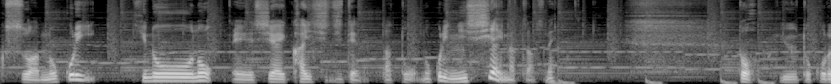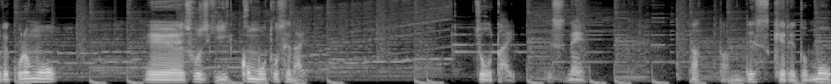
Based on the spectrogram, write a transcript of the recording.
クスは残り、昨日の、え、試合開始時点だと、残り2試合になってたんですね。というところで、これも、えー、正直1個も落とせない状態ですね。だったんですけれども、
